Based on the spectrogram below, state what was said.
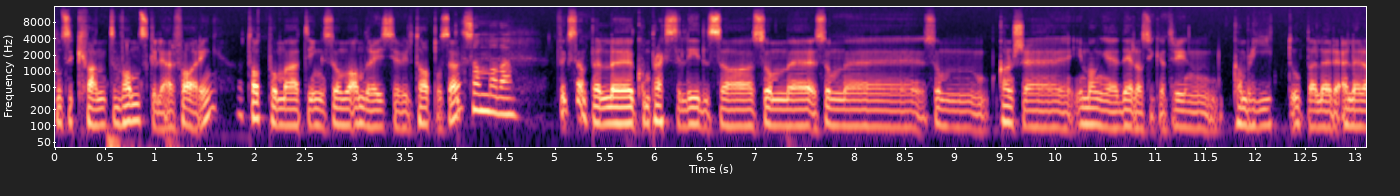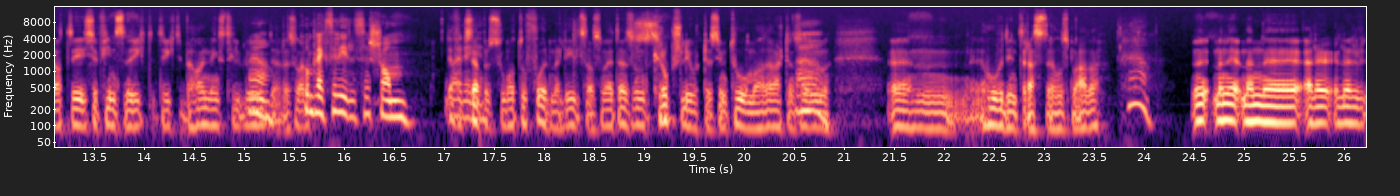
konsekvent vanskelig erfaring. Tatt på meg ting som andre ikke vil ta på seg. Som hva da? F.eks. Uh, komplekse lidelser som, eh, som, eh, som kanskje i mange deler av psykiatrien kan bli gitt opp, eller, eller at det ikke finnes et riktig, riktig behandlingstilbud. Ja. eller sånn. Komplekse lidelser som Ja, f.eks. somatoforme lidelser, som heter sånn kroppsliggjorte symptomer. Det har vært en Ja. sånn eh, hovedinteresse hos meg. da. Ja. Men, men, eh, eller, eller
